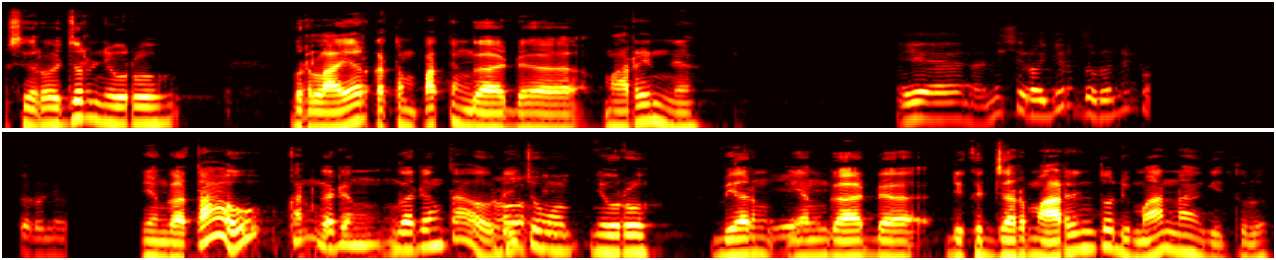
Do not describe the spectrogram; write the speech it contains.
si Roger nyuruh berlayar ke tempat yang nggak ada marinnya. Iya, nah ini si Roger turunnya ke turun di- Ya nggak tahu kan nggak ada yang nggak ada yang tahu. Dia Oh, cuma nyuruh biar Iya. yang nggak ada dikejar marin tuh di mana gitu loh.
